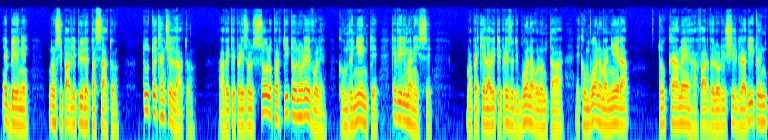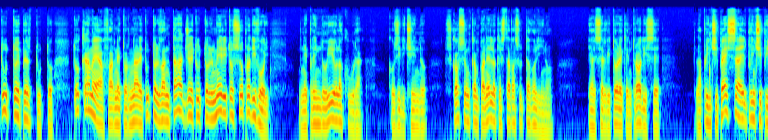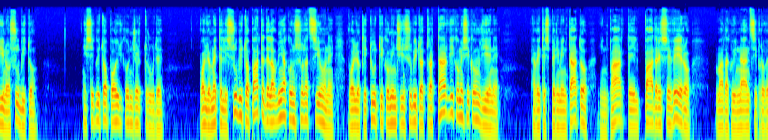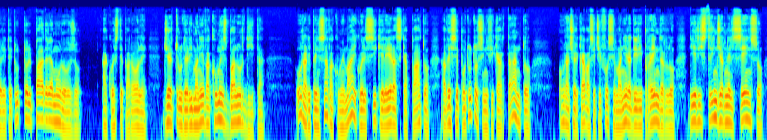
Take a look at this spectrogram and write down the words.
Ebbene, non si parli più del passato. Tutto è cancellato. Avete preso il solo partito onorevole, conveniente, che vi rimanesse. Ma perché l'avete preso di buona volontà e con buona maniera, tocca a me a farvelo riuscir gradito in tutto e per tutto. Tocca a me a farne tornare tutto il vantaggio e tutto il merito sopra di voi. Ne prendo io la cura. Così dicendo, scosse un campanello che stava sul tavolino e al servitore che entrò disse La principessa e il principino, subito. E seguitò poi con Gertrude. Voglio metterli subito a parte della mia consolazione, voglio che tutti comincino subito a trattarvi come si conviene. Avete sperimentato, in parte, il Padre severo, ma da qui innanzi proverete tutto il Padre amoroso. A queste parole Gertrude rimaneva come sbalordita. Ora ripensava come mai quel sì che le era scappato avesse potuto significar tanto. Ora cercava se ci fosse maniera di riprenderlo, di ristringerne il senso.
